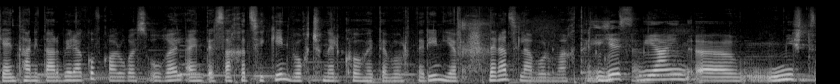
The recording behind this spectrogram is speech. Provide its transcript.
կենթանի տարբերակով կարող ես ուղղել այն տեսախցիկին, ողջունել քո հետևորդներին եւ նրանց լավոր մաղթել։ Ես միայն միշտ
